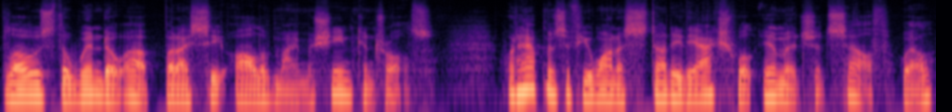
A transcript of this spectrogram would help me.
blows the window up, but I see all of my machine controls. What happens if you want to study the actual image itself? Well,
